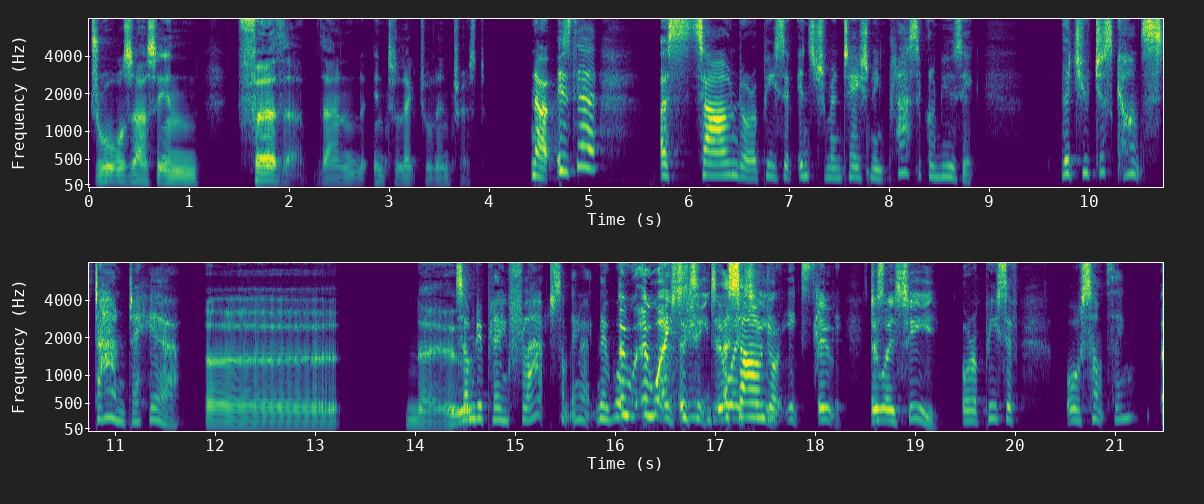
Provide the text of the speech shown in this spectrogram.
draws us in further than intellectual interest. Now, is there a sound or a piece of instrumentation in classical music that you just can't stand to hear? Uh, no. Somebody playing flat, something like no. What, oh, oh, I see. A oh, sound or exactly. Oh, oh, I see. Or a piece of or something.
